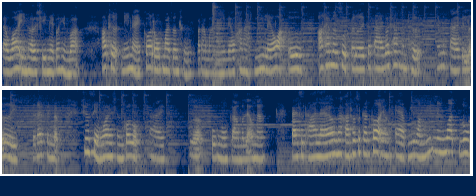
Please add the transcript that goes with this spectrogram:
แต่ว่าอินทรชิตเนี่ยก็เห็นว่าเอาเถอะนี้ไหนๆก็รบมาจนถึงประมาณนี้แล้วขนาดนี้แล้วอะเออเอาให้มันสุดไปเลยจะตายก็ช่างมันเถอะให้มันตายไปเลย จะได้เป็นแบบชื่อเสียงว่าฉันก็ลบตายเพื่อกรุงลงกลางมาแล้วนะ แต่สุดท้ายแล้วนะคะทศกัณฐ์ก็ยังแอบมีหวังนิดนึงว่าลูก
